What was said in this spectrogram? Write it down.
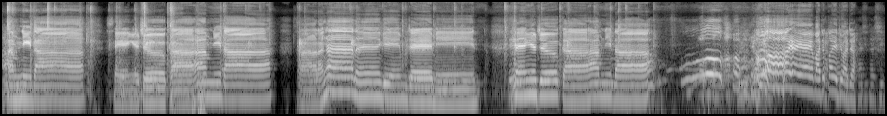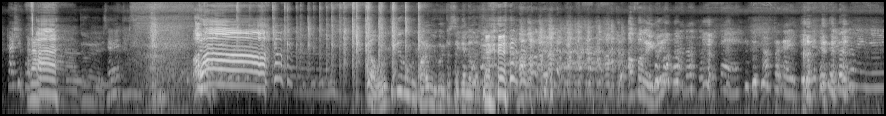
축하합니다. 생일 축하합니다. 사랑하는 김재민 생일 축하합니다. 야야야 맞아 꺼야지 맞아. 다시 다시 다시 보 하나 아. 하나 둘셋 와. 야 어떻게 그 발음이 그렇게 세게 나가지? 아빠가 이거야? 네. 아빠가 이렇게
